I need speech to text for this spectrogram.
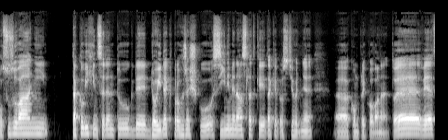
posuzování takových incidentů, kdy dojde k prohřešku s jinými následky, tak je prostě hodně eh, komplikované. To je věc,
